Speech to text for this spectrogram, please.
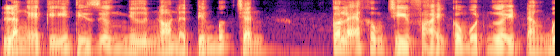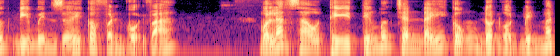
Lắng nghe kỹ thì dường như nó là tiếng bước chân. Có lẽ không chỉ phải của một người đang bước đi bên dưới có phần vội vã. Một lát sau thì tiếng bước chân đấy cũng đột ngột biến mất.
